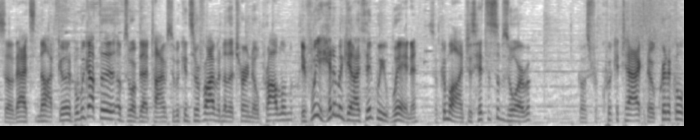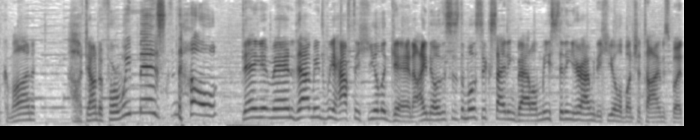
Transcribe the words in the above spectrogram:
So that's not good, but we got the absorb that time, so we can survive another turn, no problem. If we hit him again, I think we win. So come on, just hit this absorb. Goes for quick attack, no critical, come on. Oh, down to four, we missed, no! Dang it, man, that means we have to heal again. I know, this is the most exciting battle, me sitting here having to heal a bunch of times, but...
